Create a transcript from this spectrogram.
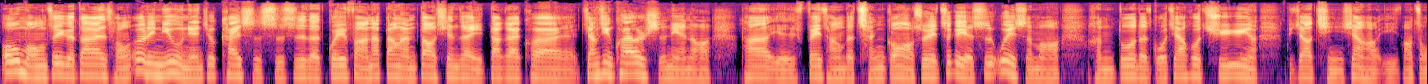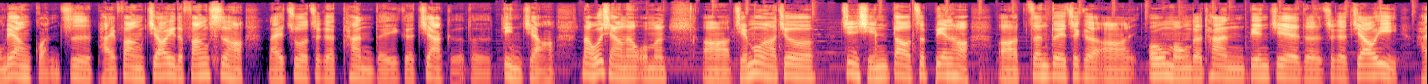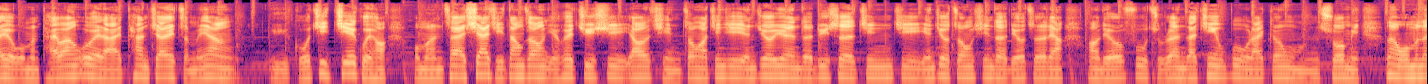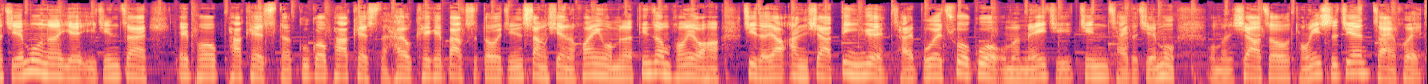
欧盟这个大概从二零零五年就开始实施的规范，那当然到现在也大概快将近快二十年了哈，它也非常的成功啊，所以这个也是为什么哈很多的国家或区区域啊比较倾向哈以啊总量管制排放交易的方式哈来做这个碳的一个价格的定价哈。那我想呢，我们啊节目啊就。进行到这边哈啊，针对这个啊欧盟的碳边界的这个交易，还有我们台湾未来碳交易怎么样？与国际接轨哈，我们在下一集当中也会继续邀请中华经济研究院的绿色经济研究中心的刘哲良啊刘副主任再进一步来跟我们说明。那我们的节目呢，也已经在 Apple Podcast、Google Podcast 还有 KKBox 都已经上线了，欢迎我们的听众朋友哈，记得要按下订阅，才不会错过我们每一集精彩的节目。我们下周同一时间再会。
